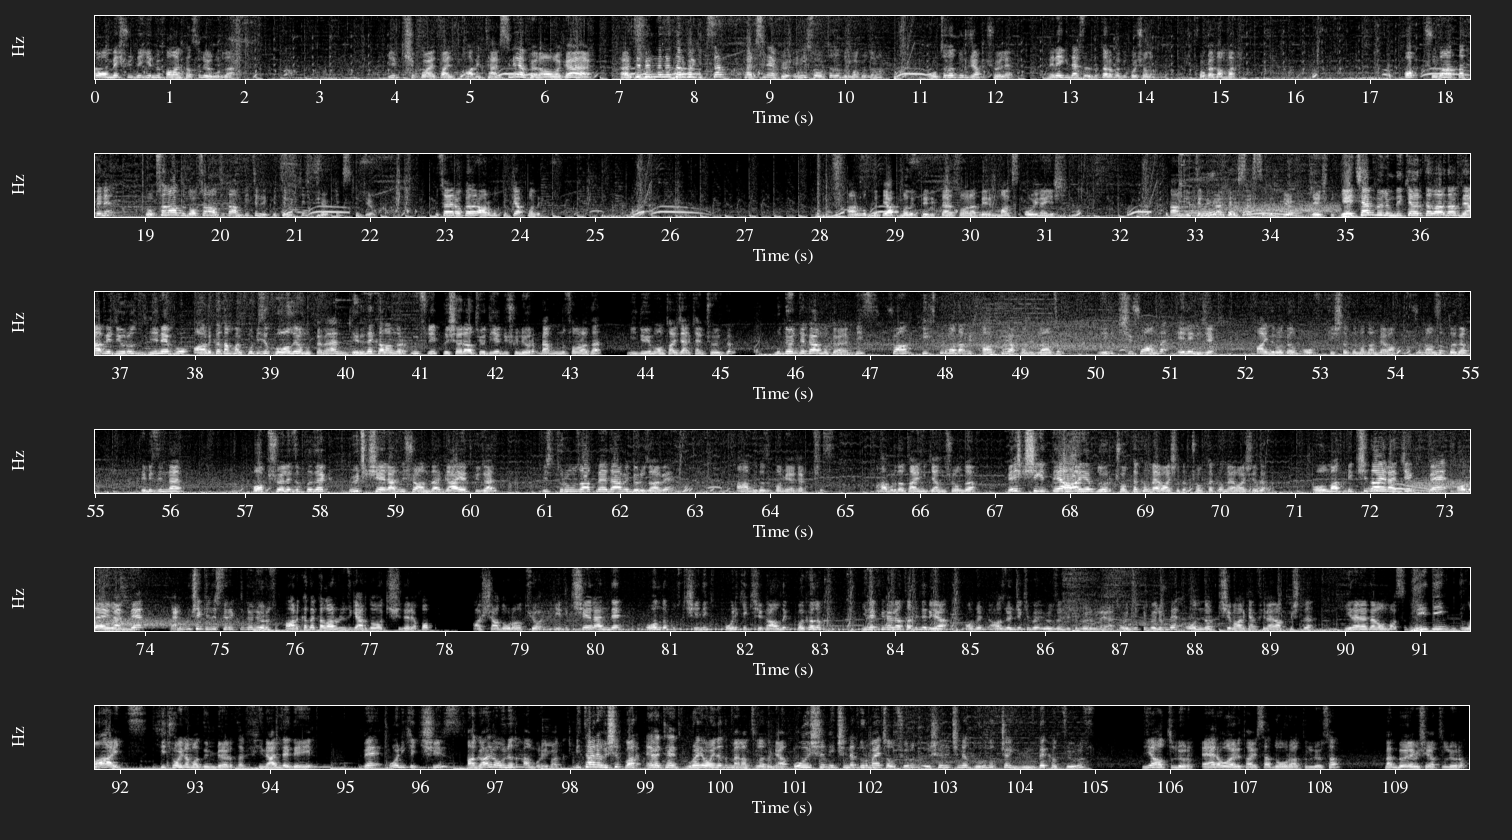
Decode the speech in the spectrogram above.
%15 %20 falan kasılıyor burada. Bir kişi qualified. Abi tersine yapıyorsun ama bak ha. Her seferinde ne tarafa gitsem tersine yapıyor. En iyisi ortada durmak o zaman. Ortada duracağım şöyle. Nereye giderse öbür tarafa bir koşalım. Çok adam var. Hop şuradan atlat beni. 96 96 tamam bitirdik bitirdik. Hiçbir şey yok hiç sıkıntı yok. Bu sefer o kadar armutluk yapmadık. Armutluk yapmadık dedikten sonra benim max oynayış. Tamam bitirdik arkadaşlar sıkıntı yok. Geçtik. Geçen bölümdeki haritalardan devam ediyoruz. Yine bu arkadan bak bu bizi kovalıyor muhtemelen. Geride kalanları üfleyip dışarı atıyor diye düşünüyorum. Ben bunu sonradan videoyu montajlarken çözdüm. Bu dönecek abi muhtemelen. Biz şu an hiç durmadan bir parkur yapmamız lazım. 7 kişi şu anda elenecek. Haydi bakalım. Of hiç takılmadan devam. Şuradan zıpladım. Temizinden. Hop şöyle zıpladık. 3 kişi elendi şu anda. Gayet güzel. Biz turumuzu atmaya devam ediyoruz abi. Aha burada zıplamayacakmışız. Aha burada timing yanlış oldu. 5 kişi gitti. Hayır dur. Çok takılmaya başladım. Çok takılmaya başladım. Olmaz. Bir kişi daha eğlenecek ve o da eğlendi. Yani bu şekilde sürekli dönüyoruz. Arkada kalan rüzgarda o kişileri hop aşağı doğru atıyor. 7 kişi elendi. 19 kişiydik. 12 kişi kaldık. Bakalım yine final atabilir ya. Az, ön- az önceki az önceki bölümde ya. Önceki bölümde 14 kişi varken final atmıştı. Yine neden olmasın. Leading Light. Hiç oynamadığım bir harita. Final de değil. Ve 12 kişiyiz. Ha galiba oynadım ben burayı bak. Bir tane ışık var. Evet evet burayı oynadım ben hatırladım ya. O ışığın içinde durmaya çalışıyoruz. Işığın içinde durdukça yüzde kasıyoruz diye hatırlıyorum. Eğer o haritaysa doğru hatırlıyorsam ben böyle bir şey hatırlıyorum.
